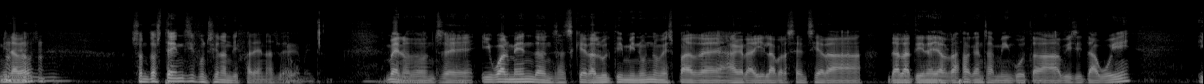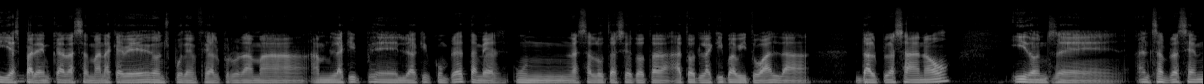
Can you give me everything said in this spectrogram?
Mira, veus? Són dos tècnics i funcionen diferent, es Sí, veu. a tant. Bueno, doncs, eh, igualment doncs, ens queda l'últim minut només per eh, agrair la presència de, de la Tina i el Rafa que ens han vingut a visitar avui i esperem que la setmana que ve doncs, podem fer el programa amb l'equip eh, l'equip complet, també una salutació a tot, a tot l'equip habitual de, del Plaça Nou i doncs eh, ens emplacem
